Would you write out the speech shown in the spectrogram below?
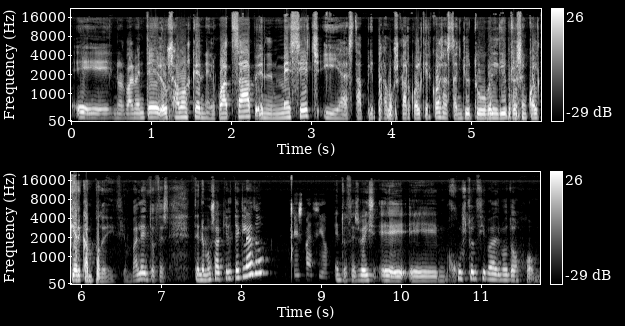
eh, normalmente lo usamos que en el WhatsApp, en el Message y hasta para buscar cualquier cosa, hasta en YouTube, en libros, en cualquier campo de edición, ¿vale? Entonces, tenemos aquí el teclado Espacio. Entonces, veis, eh, eh, justo encima del botón Home,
